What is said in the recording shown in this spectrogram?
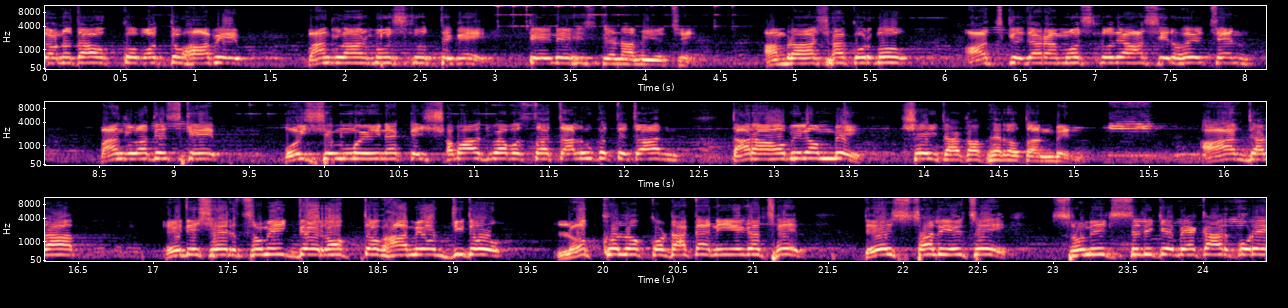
জনতা ঐক্যবদ্ধভাবে বাংলার মসনদ থেকে টেনে হিসতে নামিয়েছে। আমরা আশা করব আজকে যারা মসনদে আসীর হয়েছেন, বাংলাদেশকে বৈষম্যহীন একটি সমাজ ব্যবস্থা চালু করতে চান, তারা অবিলম্বে সেই টাকা ফেরত আনবেন। আর যারা এদেশের শ্রমিকদের রক্ত ঘামে অর্জিত লক্ষ লক্ষ টাকা নিয়ে গেছে, দেশ চালিয়েছে, শ্রমিক শ্রেণীকে বেকার করে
